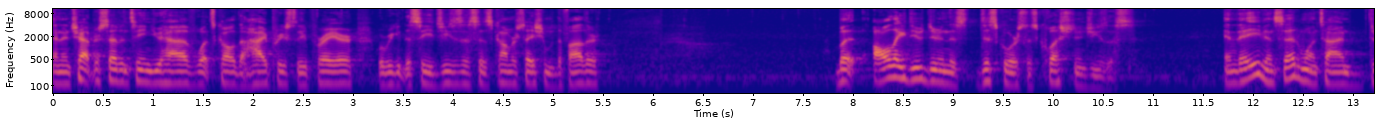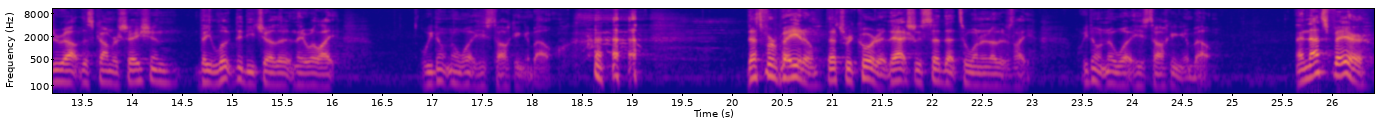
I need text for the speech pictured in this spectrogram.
And in chapter 17, you have what's called the high priestly prayer, where we get to see Jesus' conversation with the Father. But all they do during this discourse is question Jesus. And they even said one time throughout this conversation, they looked at each other and they were like, We don't know what he's talking about. That's verbatim, that's recorded. They actually said that to one another. It's like, We don't know what he's talking about. And that's fair,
